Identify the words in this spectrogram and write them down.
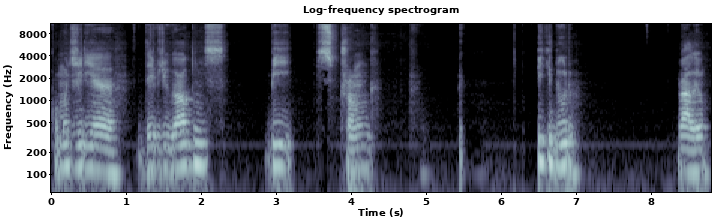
Como diria David Goggins, be strong. Fique duro. Valeu.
